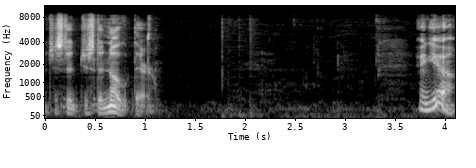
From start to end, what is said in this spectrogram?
Just a, just a note there. And yeah,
